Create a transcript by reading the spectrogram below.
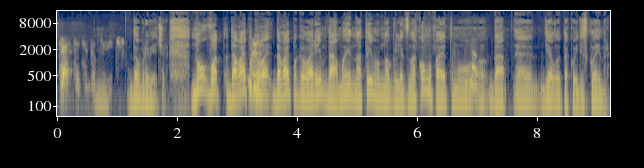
здравствуйте, добрый вечер. Добрый вечер. Ну вот, давай, поговор... давай поговорим. Да, мы на «ты», мы много лет знакомы, поэтому, да, да э, делаю такой дисклеймер.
